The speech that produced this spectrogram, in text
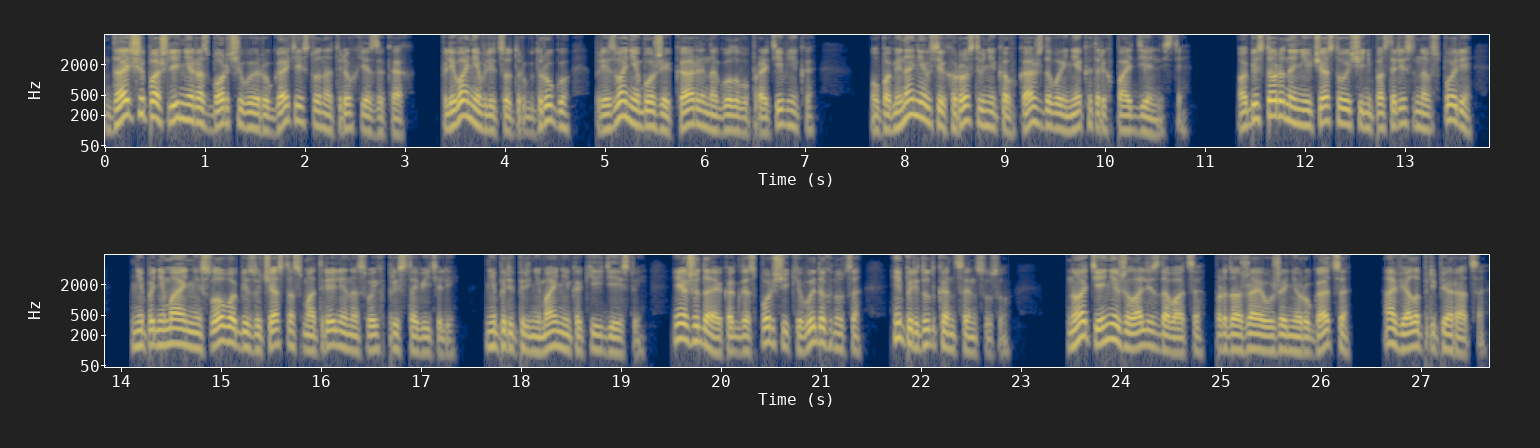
Дальше пошли неразборчивые ругательства на трех языках плевание в лицо друг другу, призвание Божьей кары на голову противника, упоминание всех родственников каждого и некоторых по отдельности. Обе стороны, не участвующие непосредственно в споре, не понимая ни слова, безучастно смотрели на своих представителей, не предпринимая никаких действий, и ожидая, когда спорщики выдохнутся и придут к консенсусу. Но те не желали сдаваться, продолжая уже не ругаться, а вяло припираться.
